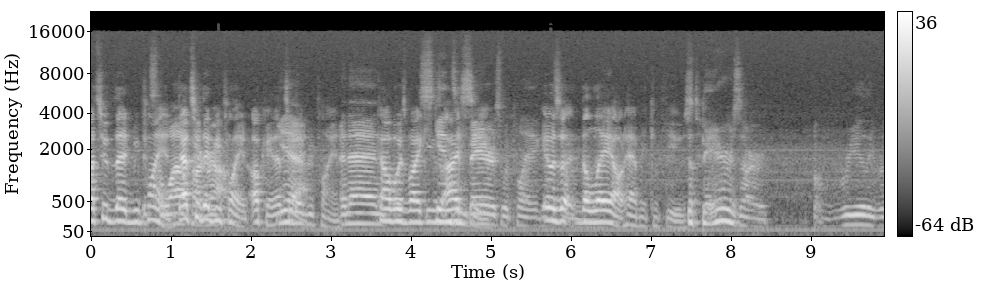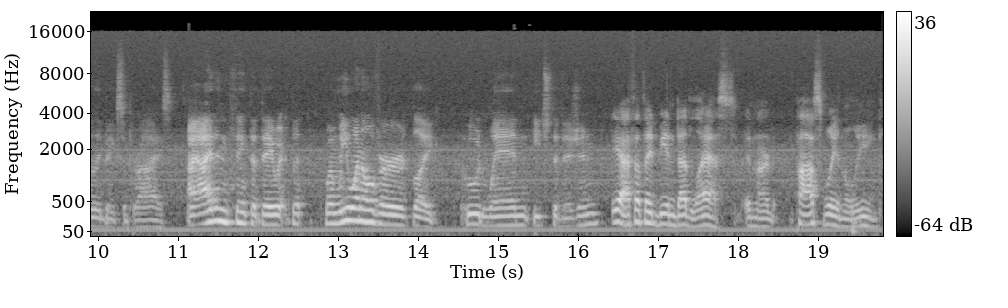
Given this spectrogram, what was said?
that's who they'd be the playing. wild That's who they'd round. be playing. Okay, that's Yeah. who they'd be playing. And then Cowboys, Vikings, Skins I and see. Bears would play against It was a, the layout had me confused. The Bears are really, really big surprise. I, I didn't think that they would. The, when we went over like who would win each division, Yeah, I thought they'd be in dead last in our possibly in the league.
